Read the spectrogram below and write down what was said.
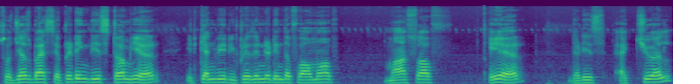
so just by separating this term here it can be represented in the form of mass of air that is actual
